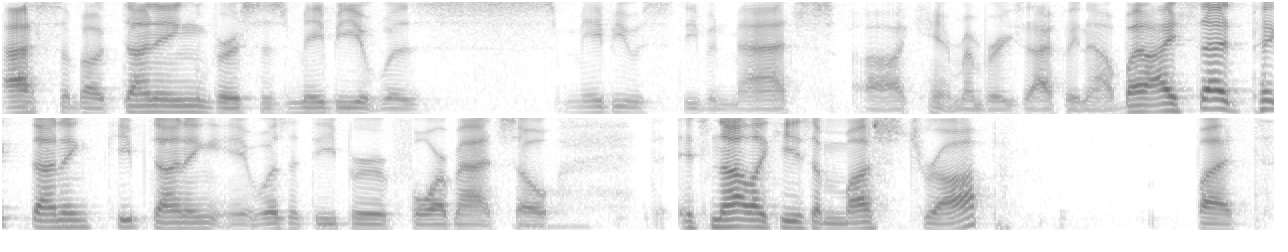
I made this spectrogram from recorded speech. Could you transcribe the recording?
asked about Dunning versus maybe it was maybe it was Steven Matz. Uh, I can't remember exactly now. But I said pick Dunning, keep Dunning. It was a deeper format, so it's not like he's a must drop, but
